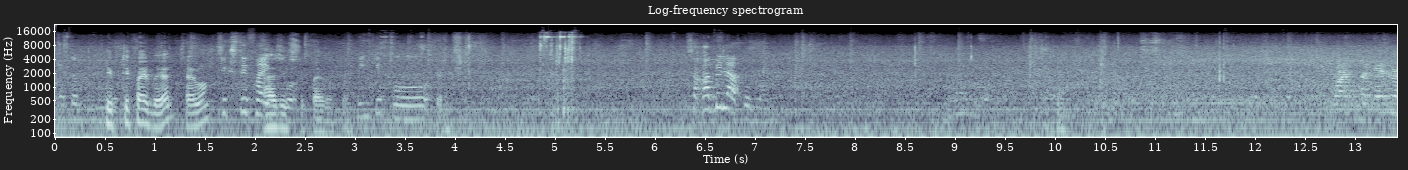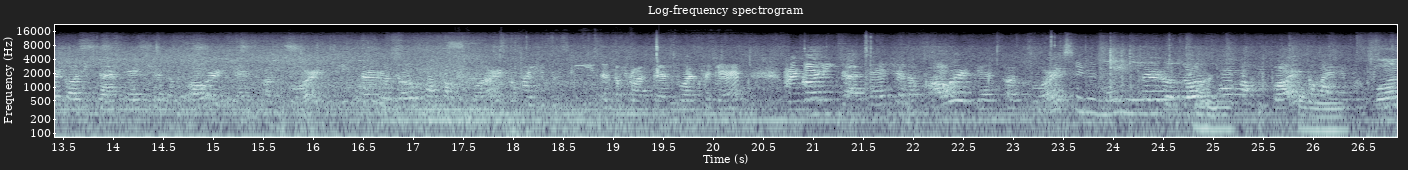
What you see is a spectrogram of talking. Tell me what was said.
Ito po. 55 ba yan? Sabi mo? 65 Ah, po. 65 okay. Thank you po. Sa kabila po, ma'am. Once again, we're calling the attention of our guests on board. Mr. Rodolfo Pacumar, to kindly proceed at the process once again. We're calling the attention of our guests on board. Sir, good morning. Mr. Rodolfo Morning. Pacumar, to Morning. kindly proceed. Paul,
